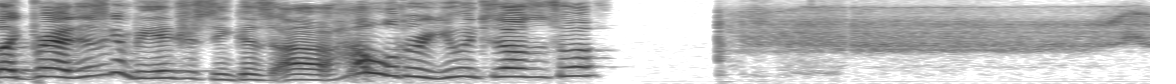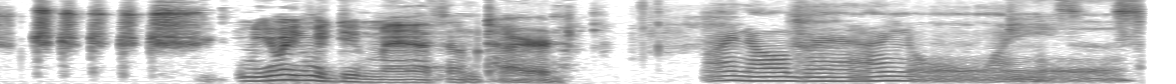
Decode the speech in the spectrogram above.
like Brad, this is gonna be interesting because uh, how old were you in 2012? You're making me do math. I'm tired. I know, Brad. I know. I know. Jesus.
